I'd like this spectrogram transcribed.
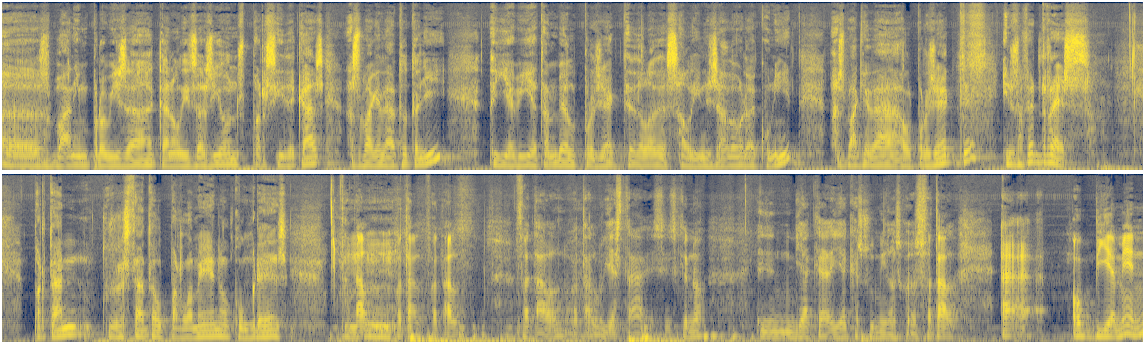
es van improvisar canalitzacions per si de cas, es va quedar tot allí, hi havia també el projecte de la desalinitzadora Cunit, es va quedar el projecte i no s'ha fet res. Per tant, tu has estat al Parlament, al Congrés... Fatal, mm. fatal, fatal, fatal, fatal, ja està, és, és que no, hi ha que, hi ha que assumir les coses, fatal. Uh, òbviament,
